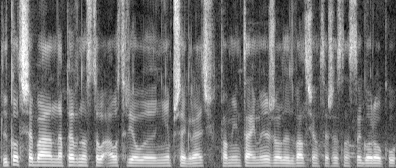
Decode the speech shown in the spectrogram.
Tylko trzeba na pewno z tą Austrią e, nie przegrać. Pamiętajmy, że od 2016 roku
